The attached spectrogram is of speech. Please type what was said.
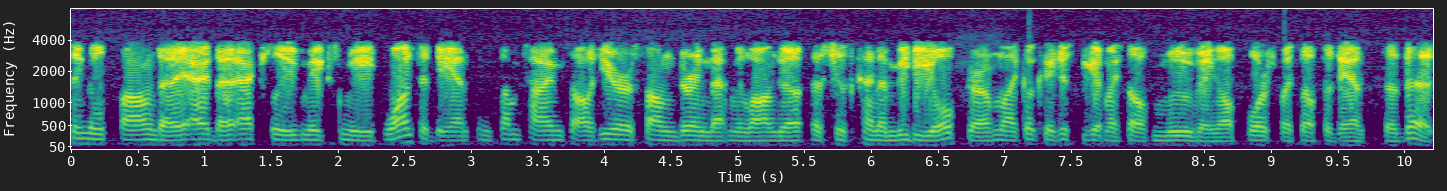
single song that I, that actually makes me want to dance. And sometimes I'll hear a song during that milonga that's just kind of mediocre. I'm like, okay, just to get myself moving, I'll force myself to dance to this,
